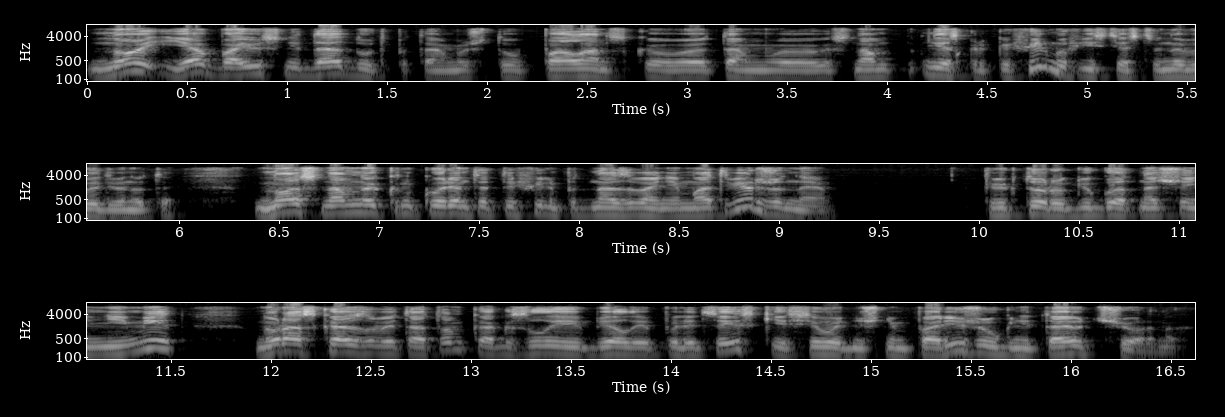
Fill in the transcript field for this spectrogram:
но я боюсь, не дадут, потому что у Поланского там э, основ... несколько фильмов, естественно, выдвинуто, но основной конкурент это фильм под названием «Отверженная», к Виктору Гюго отношения не имеет, но рассказывает о том, как злые белые полицейские в сегодняшнем Париже угнетают черных.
